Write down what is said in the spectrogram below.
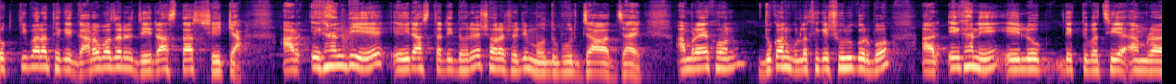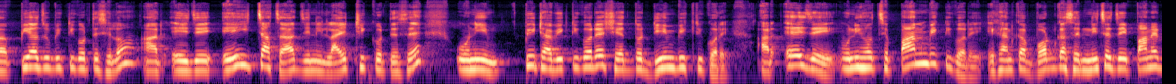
রক্তিপাড়া থেকে গারোবাজারের যে রাস্তা, সেইটা। আর এখান দিয়ে এই রাস্তাটি ধরে সরাসরি মধুপুর যাওয়া যায়। আমরা এখন দোকানগুলো থেকে শুরু করব। আর এখানে এই লোক দেখতে পাচ্ছি, আমরা পেঁয়াজু বিক্রি করতেছিল। আর এই যে এই চাচা যিনি লাইট ঠিক করতেছে, উনি পিঠা বিক্রি করে, সেদ্ধ ডিম বিক্রি করে। আর এই যে উনি হচ্ছে পান বিক্রি করে, এখানকার বটগাছের নিচে যেই পানের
